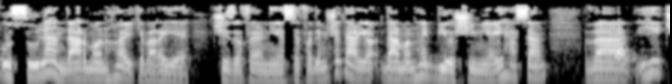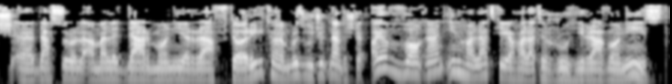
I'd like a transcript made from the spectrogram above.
اصولا درمان هایی که برای شیزوفرنی استفاده میشه در درمان های بیوشیمیایی هستن و بله. هیچ دستورالعمل درمانی رفتاری تا امروز وجود نداشته آیا واقعا این حالت که یه حالت روحی روانی است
